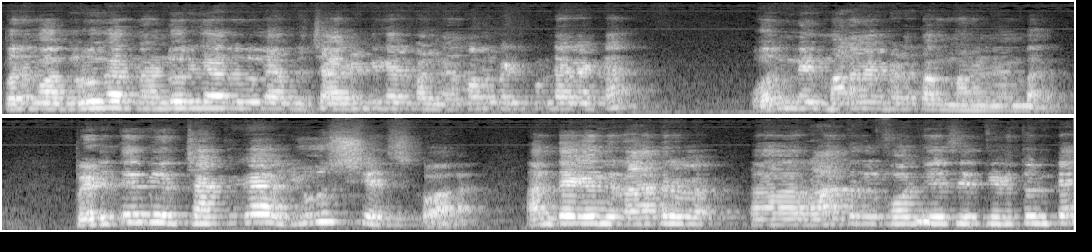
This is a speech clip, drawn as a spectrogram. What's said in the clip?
కొన్ని మా గురువు గారు నండూరు గారు లేకపోతే చాగంటి గారు మన నెంబర్లు పెట్టుకుంటారట? ఓన్లీ మనమే పెడతాం మన నెంబర్. పెడితే మీరు చక్కగా యూజ్ చేసుకోవాలి. అంతేగాని రాత్రి రాత్రి ఫోన్ చేసి తిడుతుంటే?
